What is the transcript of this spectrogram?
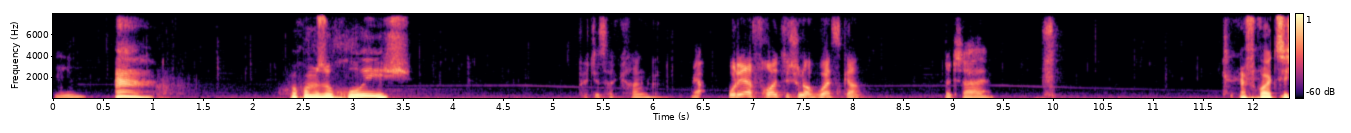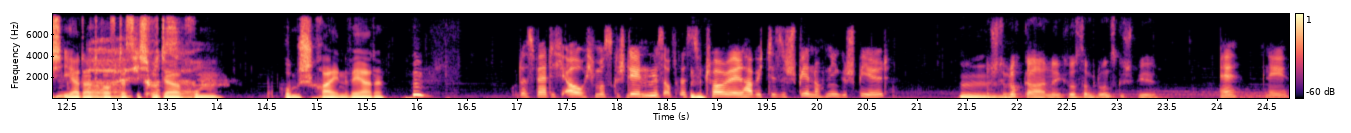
Hm? Ah. Warum so ruhig? Vielleicht ist er krank. Ja. Oder er freut sich schon auf Wesker. Total. Er freut sich eher darauf, Ah, dass ich ich wieder rum, rumschreien werde. Oh, das werde ich auch. Ich muss gestehen, bis auf das Tutorial habe ich dieses Spiel noch nie gespielt. Hm. Das stimmt doch gar nicht. Du hast doch mit uns gespielt. Hä? Nee.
